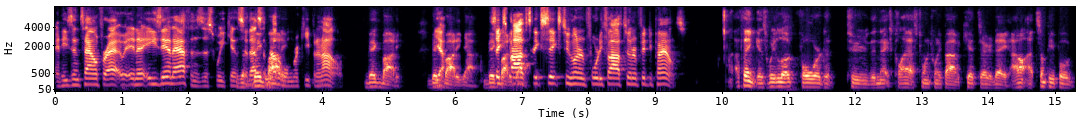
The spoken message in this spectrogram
and he's in town for and he's in Athens this weekend. He's so that's another body. one we're keeping an eye on. Big body, big yeah. body guy, big six body five, guy. six six, 245, 250 pounds. I think as we look forward to, to the next class, 2025 kids there today, I don't. Some people,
